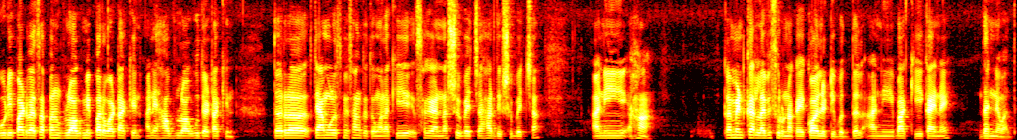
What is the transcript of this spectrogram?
गुढीपाडव्याचा पण व्लॉग मी परवा टाकेन आणि हा व्लॉग उद्या टाकेन. तर त्यामुळेच मी सांगतो तुम्हाला की सगळ्यांना शुभेच्छा हार्दिक शुभेच्छा. आणि हां कमेंट करायला विसरू नका क्वालिटीबद्दल आणि बाकी काय नाही. धन्यवाद.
